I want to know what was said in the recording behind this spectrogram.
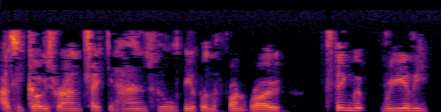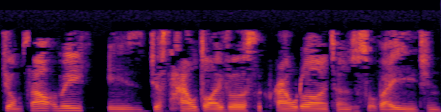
as he goes around shaking hands with all the people in the front row, the thing that really jumps out at me is just how diverse the crowd are in terms of sort of age and,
